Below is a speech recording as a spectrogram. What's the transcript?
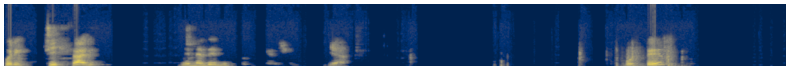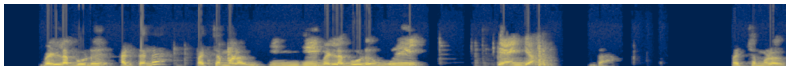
புரி சி சாரி என்னது இது. போட்டு வெள்ளைப்பூடு அடுத்தால பச்சை மிளகு இஞ்சி வெள்ளைப்பூடு உள்ளி தேங்காய். பச்சை மிளகு.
